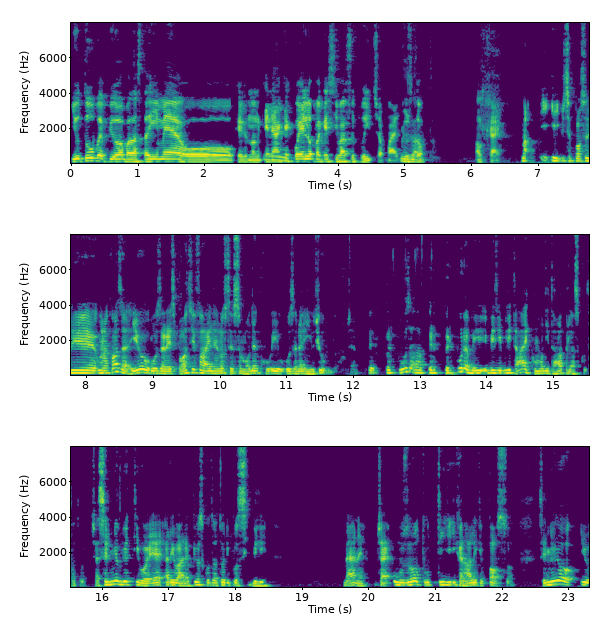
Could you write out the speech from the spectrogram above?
YouTube è più roba da streamer o che non è neanche mm. quello perché si va su Twitch ormai, giusto? Esatto. Ok. Ma se posso dire una cosa, io userei Spotify nello stesso modo in cui userei YouTube, cioè, per, per, pura, per, per, pura, visibilità e comodità per l'ascoltatore. Cioè, se il mio obiettivo è arrivare a più ascoltatori possibili, bene, cioè uso tutti i canali che posso. Se il mio io,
